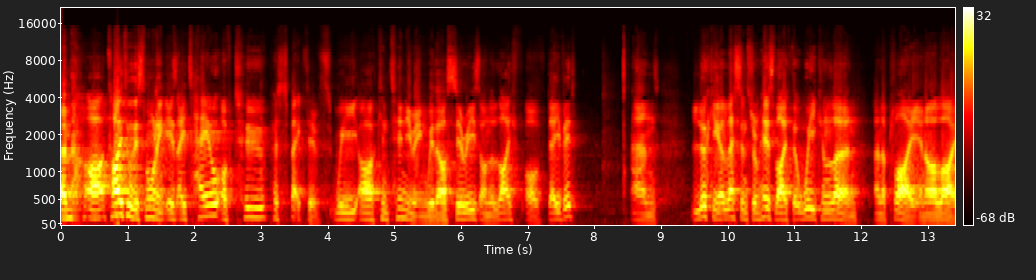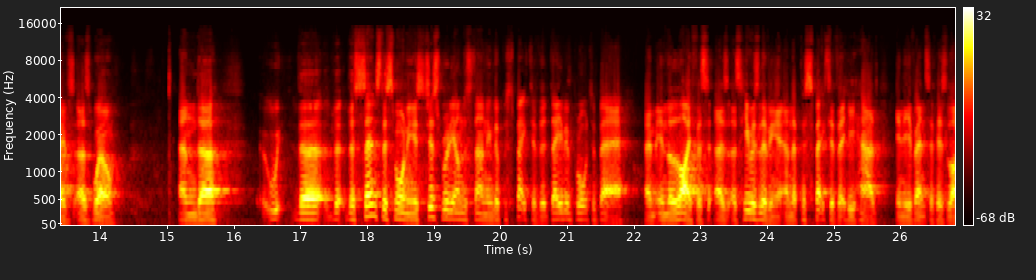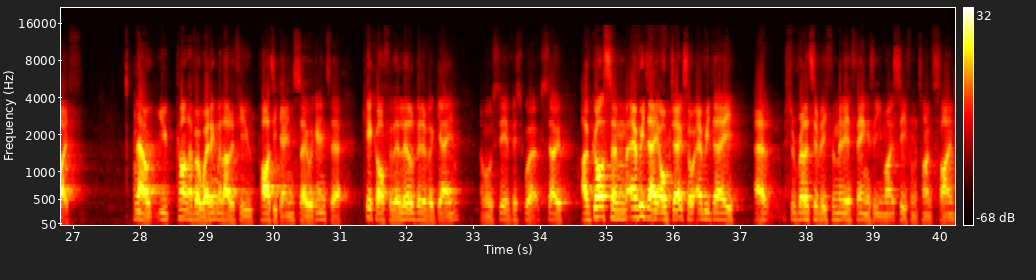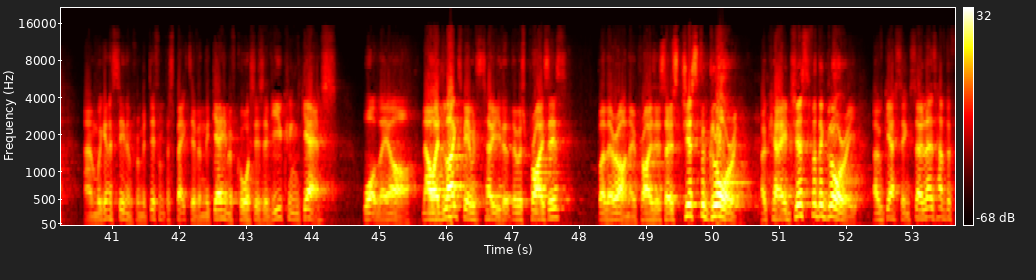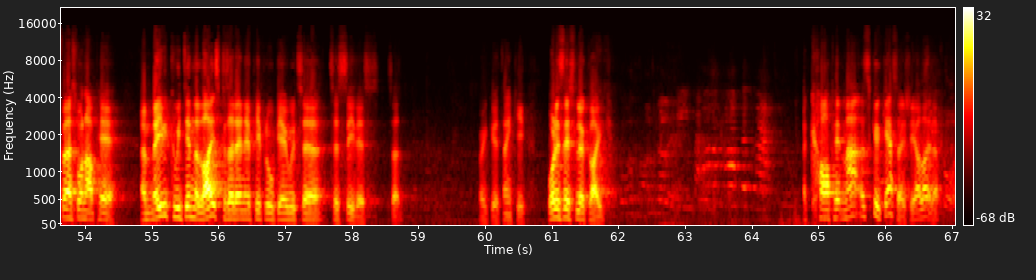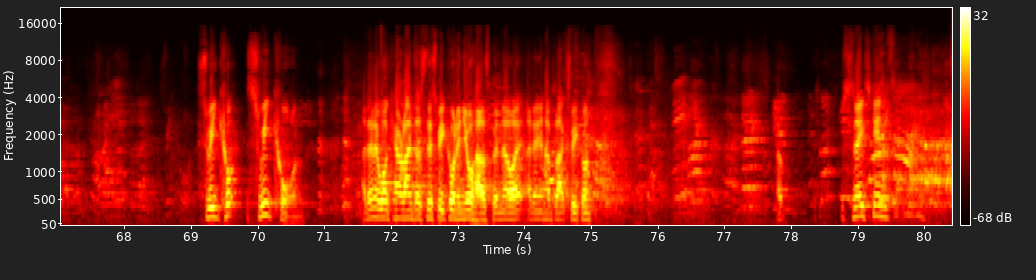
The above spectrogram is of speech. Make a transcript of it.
Um, our title this morning is A Tale of Two Perspectives. We are continuing with our series on the life of David and looking at lessons from his life that we can learn and apply in our lives as well. And uh, we, the, the, the, sense this morning is just really understanding the perspective that David brought to bear um, in the life as, as, as he was living it and the perspective that he had in the events of his life. Now, you can't have a wedding without a few party games, so we're going to kick off with a little bit of a game, and we'll see if this works. So, I've got some everyday objects or everyday, uh, sort of relatively familiar things that you might see from time to time, and we're going to see them from a different perspective. And the game, of course, is if you can guess what they are. Now, I'd like to be able to tell you that there was prizes, but there are no prizes, so it's just for glory, okay? Just for the glory of guessing. So, let's have the first one up here. Um, maybe could we dim the lights because I don't know if people will be able to, to see this. Is that very good? Thank you. What does this look like? A carpet mat. That's a good guess, actually. I like that. Sweet corn. Sweet corn. I don't know what Caroline does to the sweet corn in your house, but no, I, I don't have black sweet corn. Snakeskin.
